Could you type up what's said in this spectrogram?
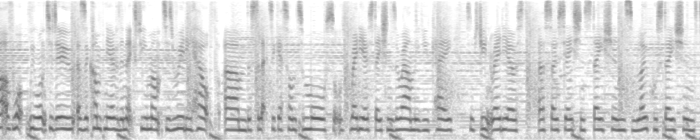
Part of what we want to do as a company over the next few months is really help um, the selector get onto more sort of radio stations around the UK, some student radio association stations, some local stations.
